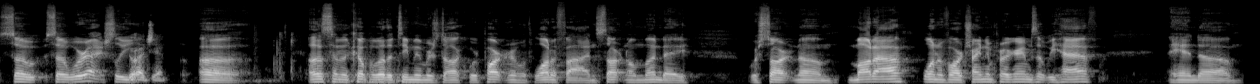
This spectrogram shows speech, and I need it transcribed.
So so we're actually ahead, uh us and a couple of other team members, Doc, we're partnering with Waterfy and starting on Monday, we're starting um Modi, one of our training programs that we have. And um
